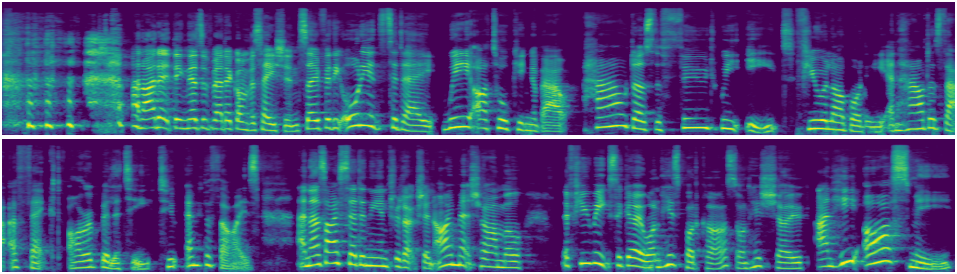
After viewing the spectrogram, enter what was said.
and I don't think there's a better conversation. So for the audience today, we are talking about how does the food we eat fuel our body and how does that affect our ability to empathize? And as I said in the introduction, I met Shayamal a few weeks ago on his podcast, on his show, and he asked me,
